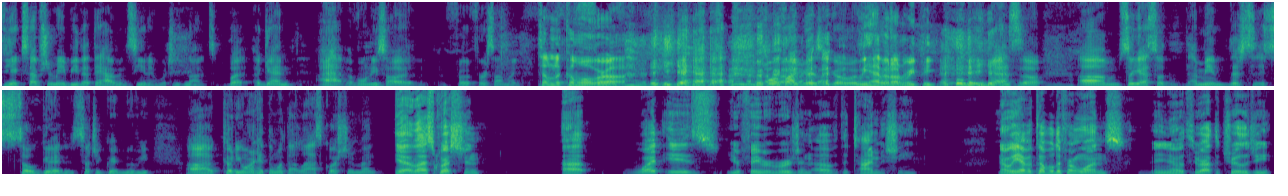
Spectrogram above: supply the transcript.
the exception may be that they haven't seen it, which is nuts. But again, I have I've only saw it for the first time like Tell them to come over. uh, yeah four or five years ago. we have it on time. repeat. yeah. So, um, so yeah. So I mean, this it's so good. It's such a great movie. Uh, Cody, you want to hit them with that last question, man? Yeah, last question. Uh, what is your favorite version of the time machine? Now we have a couple different ones, you know, throughout the trilogy.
